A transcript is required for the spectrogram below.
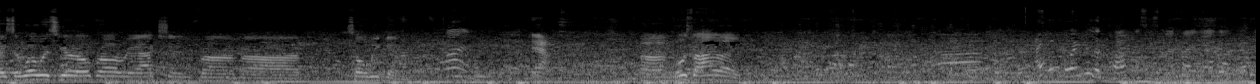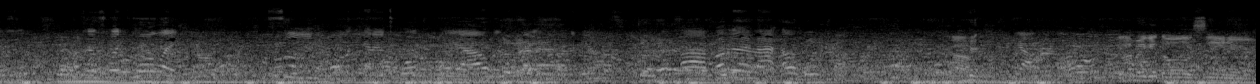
Okay, so what was your overall reaction from uh, this whole weekend? Fun. Yeah. Um, what was the highlight? I think going to the caucus is my highlight actually. Because it's really cool, like seeing all the candidates work play out like right in front of you. Um, other than that, elevation. Yeah. Yeah. Yeah, I'm gonna get the whole scene here.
